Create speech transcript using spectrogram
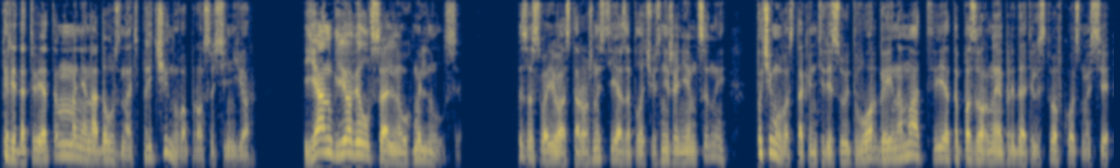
Перед ответом мне надо узнать причину вопроса, сеньор. Ян Гьовил сально ухмыльнулся. За свою осторожность я заплачу снижением цены. Почему вас так интересует Ворга и Намат, и это позорное предательство в космосе?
